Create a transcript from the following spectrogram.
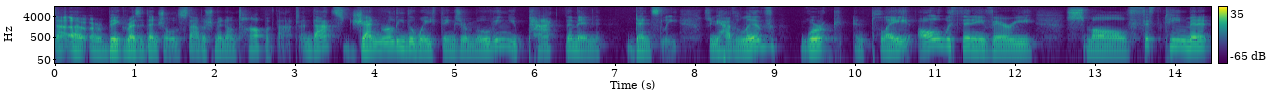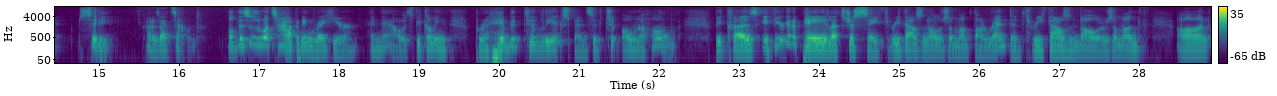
uh, or big residential establishment on top of that and that's generally the way things are moving. You pack them in densely. So you have live work and play all within a very small 15 minute city. How does that sound well, this is what's happening right here and now. It's becoming prohibitively expensive to own a home because if you're going to pay, let's just say $3,000 a month on rent and $3,000 a month on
